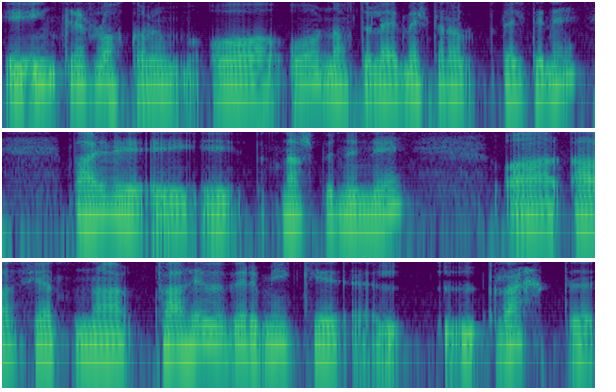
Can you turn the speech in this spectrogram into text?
í yngri flokkarum og, og náttúrulega í mestaraldeildinni bæði í, í knaspunninni og að, að hérna hvað hefur verið mikið eh, rægt eh,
